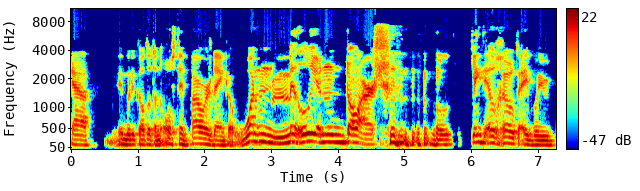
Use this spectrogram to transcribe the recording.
ja, dan moet ik altijd aan Austin Powers denken. 1 million dollars. Klinkt heel groot, 1 miljoen.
